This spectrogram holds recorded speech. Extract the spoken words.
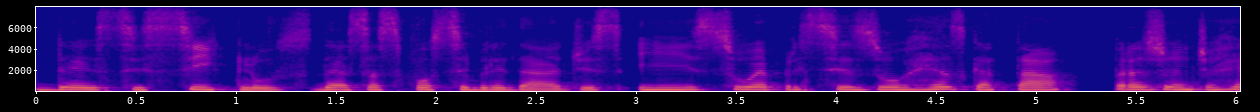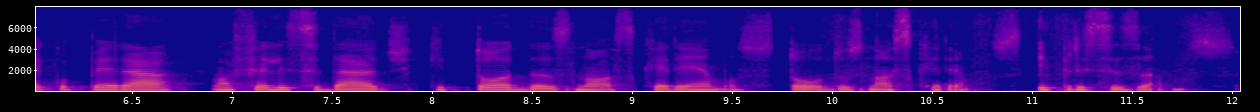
desses ciclos, dessas possibilidades, e isso é preciso resgatar para a gente recuperar uma felicidade que todas nós queremos, todos nós queremos e precisamos.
